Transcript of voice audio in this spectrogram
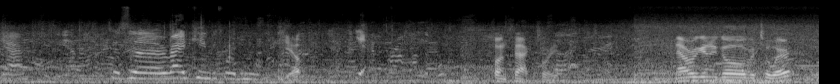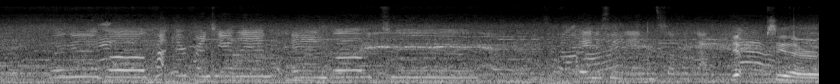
yeah, because the ride came before the movie. Yep. Yeah. Fun fact for you. Now we're gonna go over to where? We're gonna go cut through Frontierland and go to Fantasyland and stuff like that. Yep. See you there.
